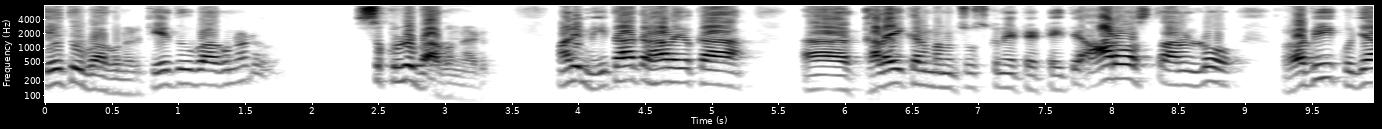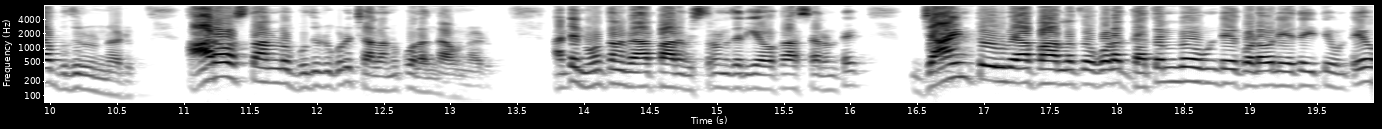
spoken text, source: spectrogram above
కేతు బాగున్నాడు కేతు బాగున్నాడు శుక్రుడు బాగున్నాడు. మరి మిగతా గ్రహాల యొక్క కలయికను మనం చూసుకునేటట్టయితే ఆరవ స్థానంలో రవి కుజ బుధుడు ఉన్నాడు. ఆరవ స్థానంలో బుధుడు కూడా చాలా అనుకూలంగా ఉన్నాడు. అంటే నూతన వ్యాపార విస్తరణ జరిగే అవకాశాలు ఉంటాయి జాయింట్ వ్యాపారాలతో కూడా గతంలో ఉండే గొడవలు ఏదైతే ఉంటాయో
